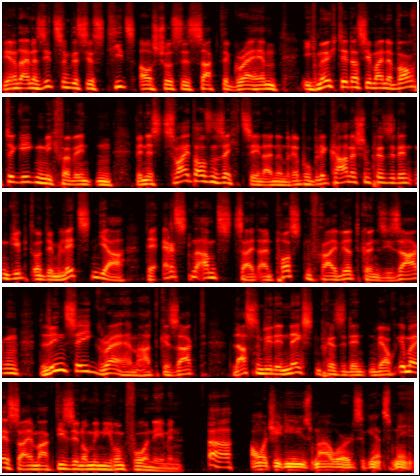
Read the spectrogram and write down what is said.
Während einer Sitzung des Justizausschusses sagte Graham, ich möchte, dass Sie meine Worte gegen mich verwenden. Wenn es 2016 einen republikanischen Präsidenten gibt und im letzten Jahr der ersten Amtszeit ein Posten frei wird, können Sie sagen, Lindsey Graham hat gesagt, lassen wir den nächsten Präsidenten, wer auch immer es sein mag, diese Nominierung vornehmen. I want you to use my words against me.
